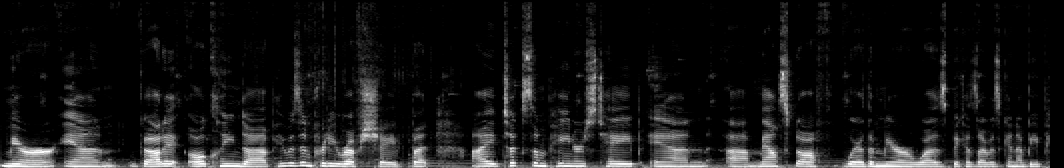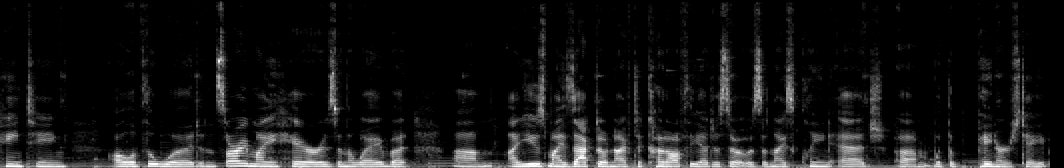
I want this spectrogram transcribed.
mirror and got it all cleaned up. It was in pretty rough shape, but I took some painter's tape and uh, masked off where the mirror was because I was going to be painting all of the wood. And sorry my hair is in the way, but um, I used my X-Acto knife to cut off the edges so it was a nice clean edge um, with the painter's tape.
